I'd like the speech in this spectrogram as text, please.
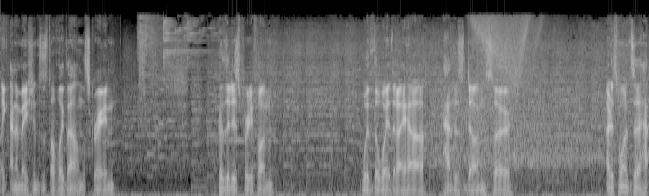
like animations and stuff like that on the screen. Because it is pretty fun with the way that I uh, had this done, so... I just wanted to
